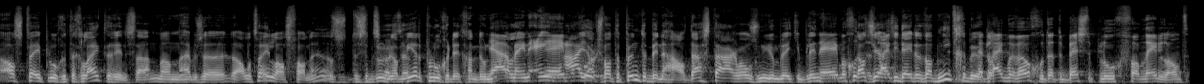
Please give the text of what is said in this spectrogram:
als twee ploegen tegelijk erin staan... dan hebben ze er alle twee last van. Hè? Dat is, dus de bedoeling dat meer ploegen dit gaan doen. Niet alleen één nee, Ajax wat de punten binnenhaalt. Daar staren we ons nu een beetje blind nee, maar goed, Dat is juist het idee dat dat niet gebeurt. Het lijkt me wel goed dat de beste ploeg van Nederland...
